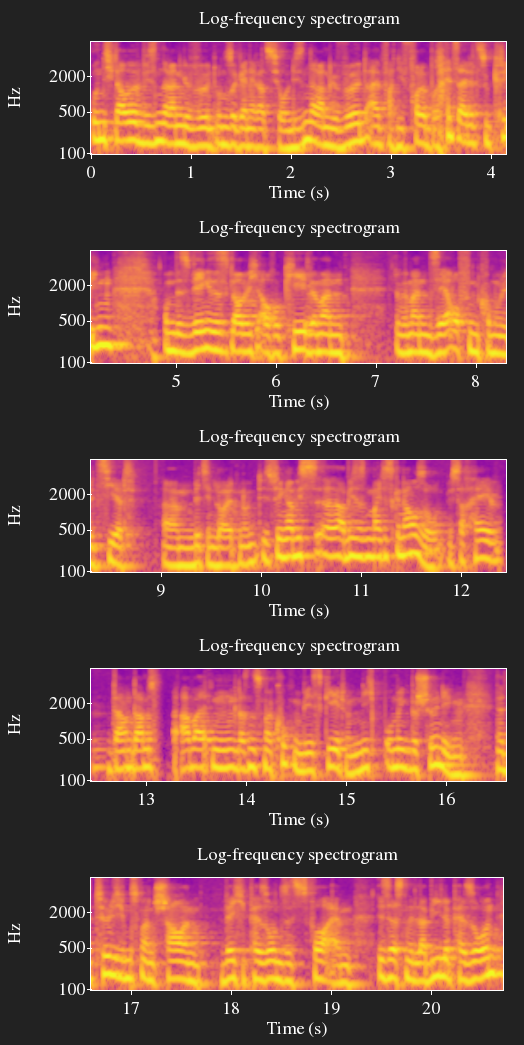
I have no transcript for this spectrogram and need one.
Und ich glaube, wir sind daran gewöhnt, unsere Generation, die sind daran gewöhnt, einfach die volle Breitseite zu kriegen. Und deswegen ist es, glaube ich, auch okay, wenn man, wenn man sehr offen kommuniziert ähm, mit den Leuten. Und deswegen habe ich äh, hab das, mache ich das genauso. Ich sage, hey, da und da müssen wir arbeiten, lass uns mal gucken, wie es geht und nicht unbedingt beschönigen. Natürlich muss man schauen, welche Person sitzt vor einem. Ist das eine labile Person,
